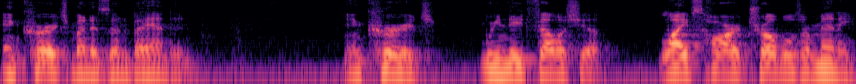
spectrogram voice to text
encouragement is abandoned. Encourage. We need fellowship. Life's hard, troubles are many.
